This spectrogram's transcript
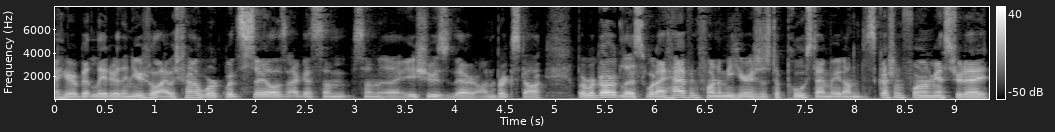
here a bit later than usual. I was trying to work with sales. I guess some some uh, issues there on Brickstock. But regardless, what I have in front of me here is just a post I made on the discussion forum yesterday,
